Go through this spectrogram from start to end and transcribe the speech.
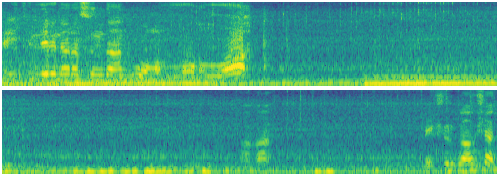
Zeytinlerin arasından Allah Allah. Aha. Meşhur gavşak.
